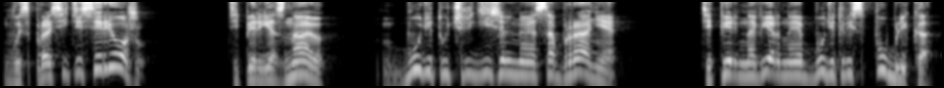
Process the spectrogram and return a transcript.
Вы спросите Сережу. Теперь я знаю, будет учредительное собрание. Теперь, наверное, будет республика.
